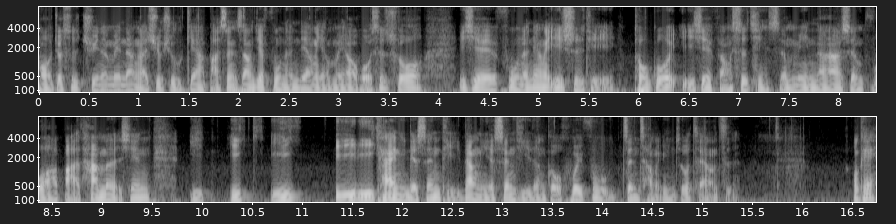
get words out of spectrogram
哦，就是去那边让他修修，给他把身上一些负能量有没有，或是说一些负能量的意识体，透过一些方式，请神明啊、神佛啊，把他们先移移移移离开你的身体，让你的身体能够恢复正常运作，这样子。OK，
